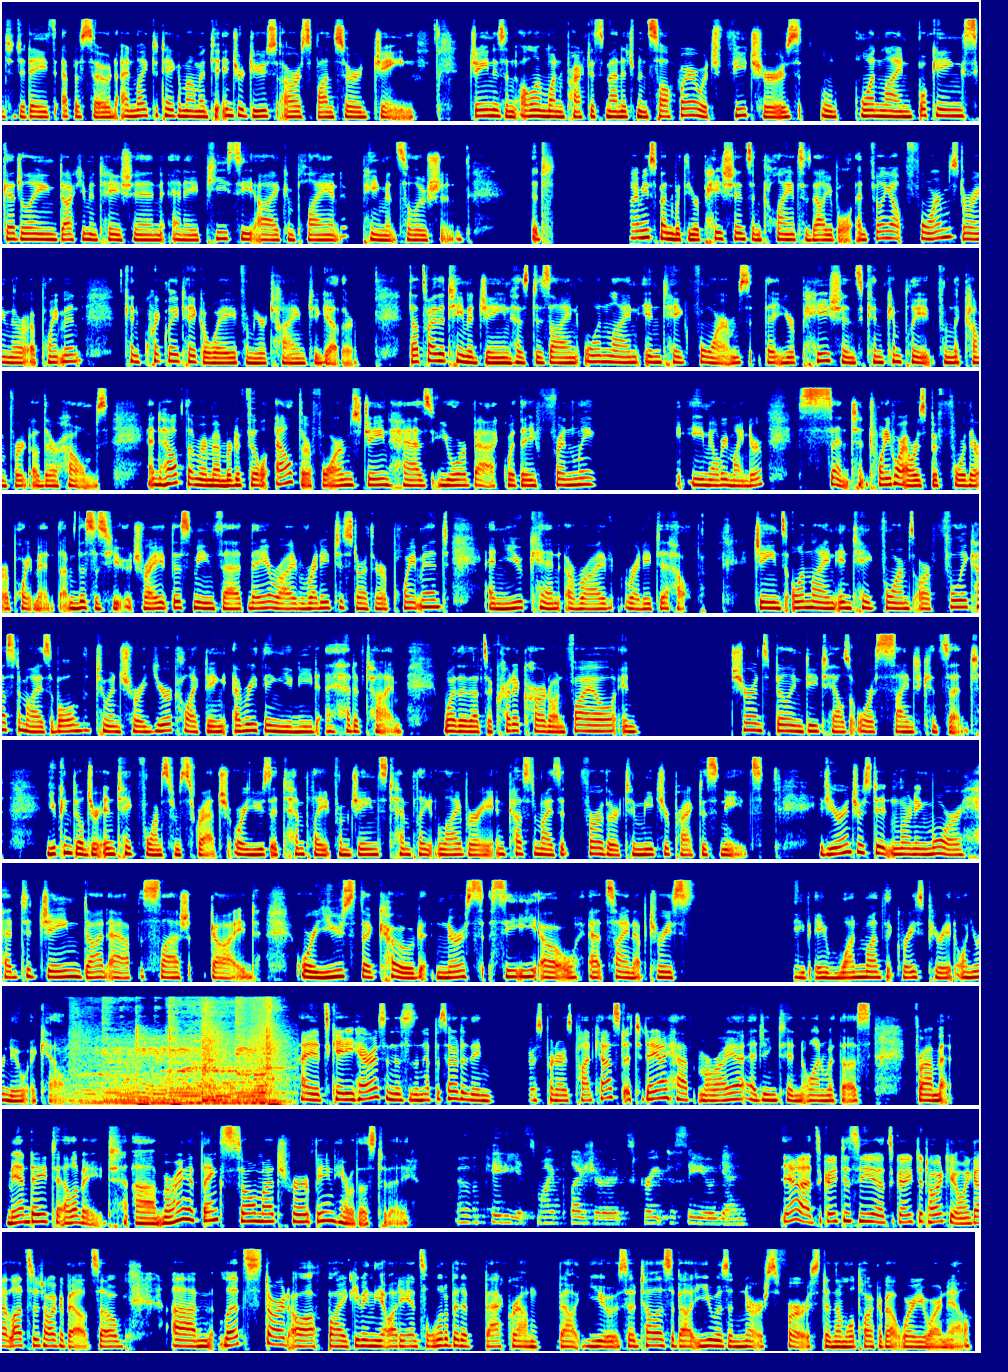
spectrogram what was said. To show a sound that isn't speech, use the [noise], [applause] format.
Into today's episode, I'd like to take a moment to introduce our sponsor, Jane. Jane is an all in one practice management software which features online booking, scheduling, documentation, and a PCI compliant payment solution. The time you spend with your patients and clients is valuable, and filling out forms during their appointment can quickly take away from your time together. That's why the team at Jane has designed online intake forms that your patients can complete from the comfort of their homes. And to help them remember to fill out their forms, Jane has your back with a friendly email reminder sent 24 hours before their appointment. Um, this is huge, right? This means that they arrive ready to start their appointment and you can arrive ready to help. Jane's online intake forms are fully customizable to ensure you're collecting everything you need ahead of time, whether that's a credit card on file, in insurance billing details, or signed consent. You can build your intake forms from scratch or use a template from Jane's template library and customize it further to meet your practice needs. If you're interested in learning more, head to jane.app slash guide or use the code NURSECEO at signup to receive a one month grace period on your new account. Hi, it's Katie Harris, and this is an episode of the Nursepreneurs podcast. Today I have Mariah Edgington on with us from Mandate to Elevate. Uh, Mariah, thanks so much for being here with us today. Oh, Katie, it's my pleasure. It's great to see you again. Yeah, it's great to see you. It's great to talk to you. And we got lots to talk about. So um, let's start off by giving the audience a little bit of background about you. So tell us about you as a nurse first, and then we'll talk about where you are now.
